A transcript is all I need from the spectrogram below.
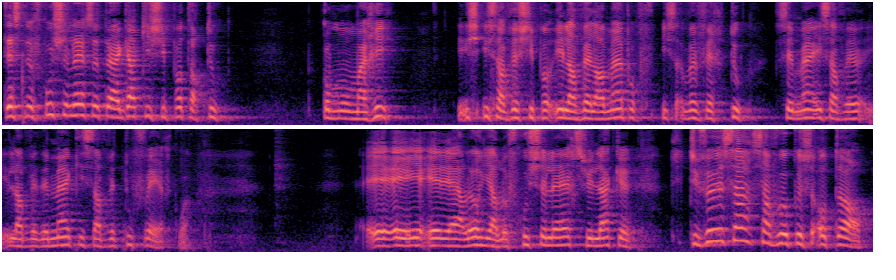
Tess de Froucheler, c'était un gars qui chipote à tout. Comme mon mari. Il, savait il avait la main pour. Il savait faire tout. Ses mains, il, savait, il avait des mains qui savaient tout faire, quoi. Et, alors, il y a le Froucheler, celui-là que. Tu veux ça? Ça vaut que autant.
